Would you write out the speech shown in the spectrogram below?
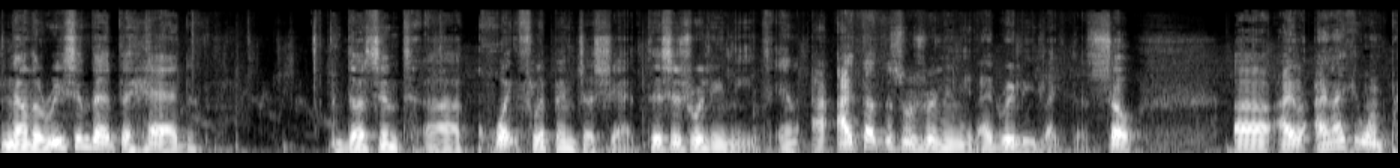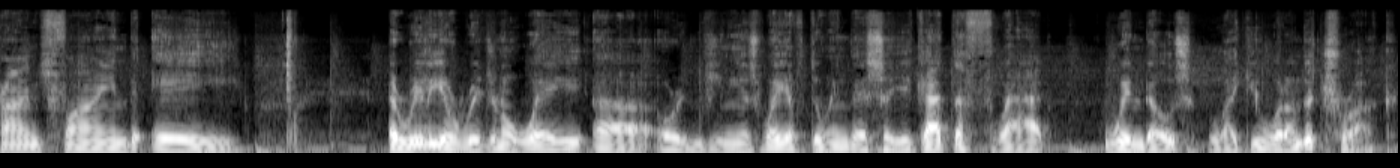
Now, the reason that the head doesn't uh, quite flip in just yet. This is really neat, and I, I thought this was really neat. I really like this. So uh, I, I, like it when primes find a a really original way uh, or ingenious way of doing this. So you got the flat windows like you would on the truck.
